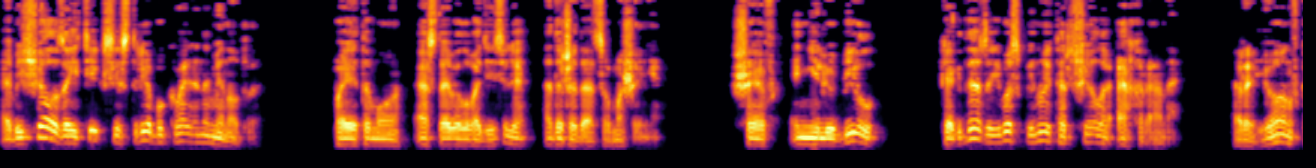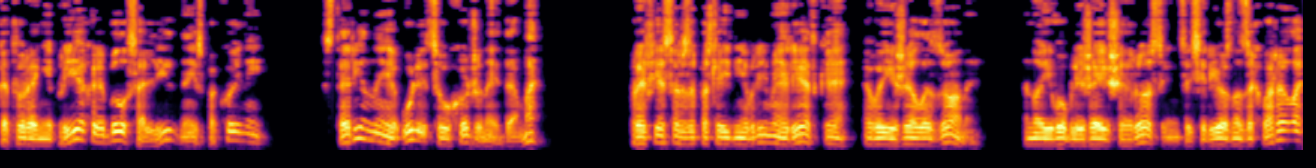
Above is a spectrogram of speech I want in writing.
обещал зайти к сестре буквально на минуту, поэтому оставил водителя дожидаться в машине. Шеф не любил, когда за его спиной торчала охрана. Район, в который они приехали, был солидный и спокойный. Старинные улицы, ухоженные дома. Профессор за последнее время редко выезжал из зоны, но его ближайшая родственница серьезно захворала,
